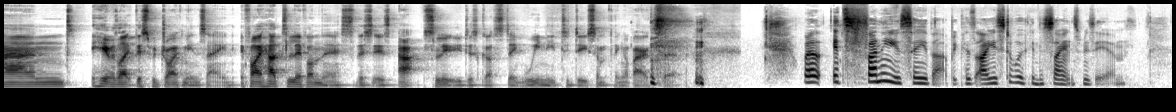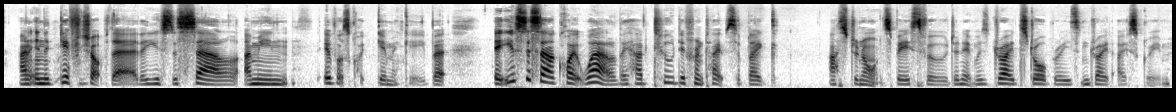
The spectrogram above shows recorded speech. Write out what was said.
and he was like this would drive me insane if i had to live on this this is absolutely disgusting we need to do something about it Well, it's funny you say that because I used to work in the Science Museum, and in the gift shop there, they used to sell. I mean, it was quite gimmicky, but it used to sell quite well. They had two different types of like astronaut space food, and it was dried strawberries and dried ice cream.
